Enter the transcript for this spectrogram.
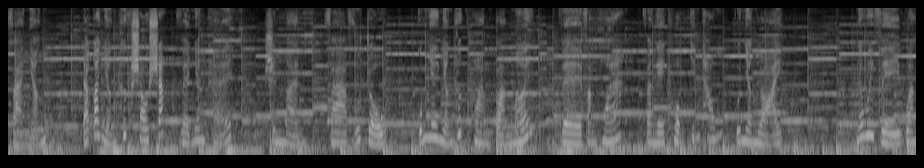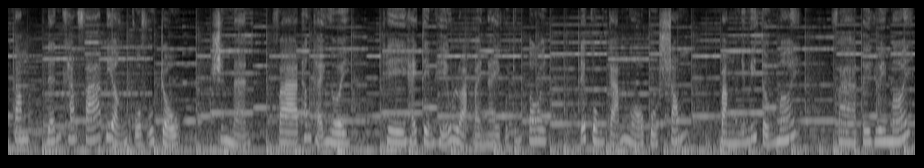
và nhẫn, đã có nhận thức sâu sắc về nhân thể, sinh mệnh và vũ trụ, cũng như nhận thức hoàn toàn mới về văn hóa và nghệ thuật chính thống của nhân loại. Nếu quý vị quan tâm đến khám phá bí ẩn của vũ trụ, sinh mệnh và thân thể người, thì hãy tìm hiểu loạt bài này của chúng tôi để cùng cảm ngộ cuộc sống bằng những ý tưởng mới và tư duy mới,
